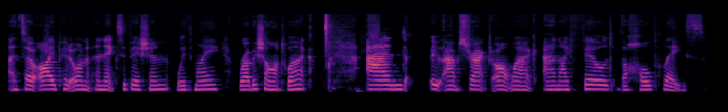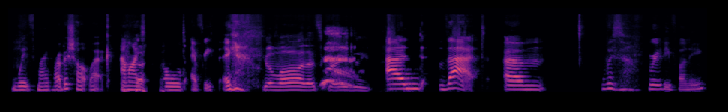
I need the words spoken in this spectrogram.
and so I put on an exhibition with my rubbish artwork and abstract artwork, and I filled the whole place with my rubbish artwork, and I sold everything. Come on, that's crazy. and that um, was really funny.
